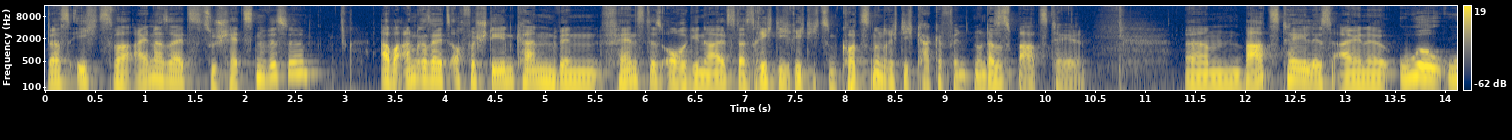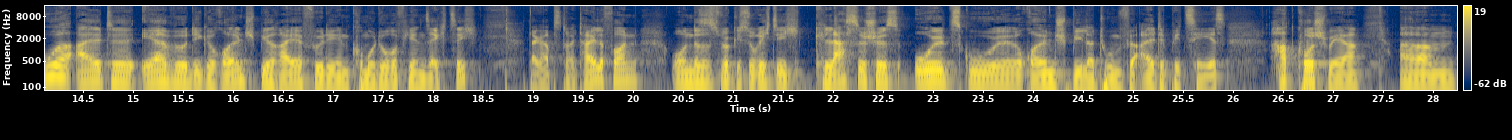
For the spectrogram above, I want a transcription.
das ich zwar einerseits zu schätzen wisse, aber andererseits auch verstehen kann, wenn Fans des Originals das richtig, richtig zum Kotzen und richtig kacke finden. Und das ist Bart's Tale. Ähm, Bart's Tale ist eine ur-uralte, ehrwürdige Rollenspielreihe für den Commodore 64. Da gab es drei Teile von und das ist wirklich so richtig klassisches Oldschool-Rollenspielertum für alte PCs. Hardcore schwer. Ähm,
